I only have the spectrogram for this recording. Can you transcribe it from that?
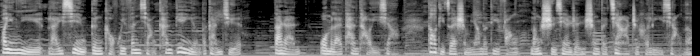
欢迎你来信跟可慧分享看电影的感觉。当然，我们来探讨一下。到底在什么样的地方能实现人生的价值和理想呢？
